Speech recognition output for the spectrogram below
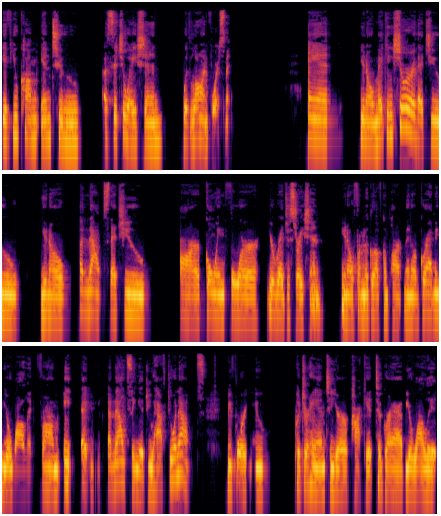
if you come into a situation with law enforcement. And, you know, making sure that you, you know, announce that you are going for your registration, you know, from the glove compartment or grabbing your wallet from announcing it. You have to announce before you put your hand to your pocket to grab your wallet,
